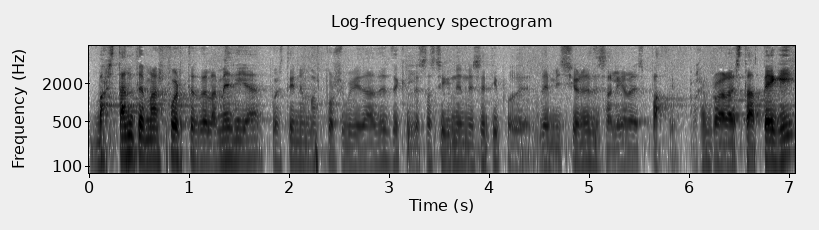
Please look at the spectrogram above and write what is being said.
bastante más fuertes de la media pues tienen más posibilidades de que les asignen ese tipo de, de misiones de salir al espacio. Por ejemplo, ahora está Peggy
